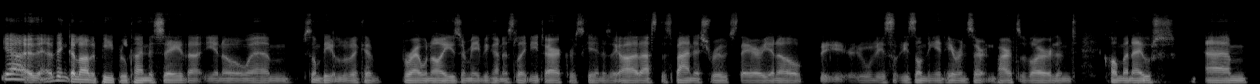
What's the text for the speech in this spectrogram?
Yeah, I, think a lot of people kind of say that, you know, um, some people like a brown eyes or maybe kind of slightly darker skin is like, oh, that's the Spanish roots there, you know, there's, something in here in certain parts of Ireland coming out. Um,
